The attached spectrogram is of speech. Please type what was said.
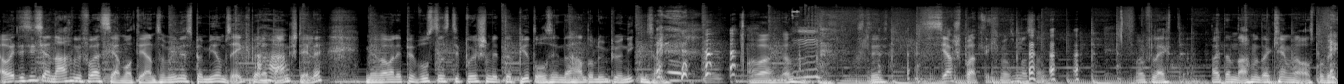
Aber das ist ja nach wie vor sehr modern, zumindest bei mir ums Eck bei der Aha. Tankstelle. Mir war aber nicht bewusst, dass die Burschen mit der Bierdose in der Hand Olympioniken sind. aber ja, ist sehr sportlich, muss man sagen. Mal vielleicht heute am Nachmittag gleich mal ausprobieren.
